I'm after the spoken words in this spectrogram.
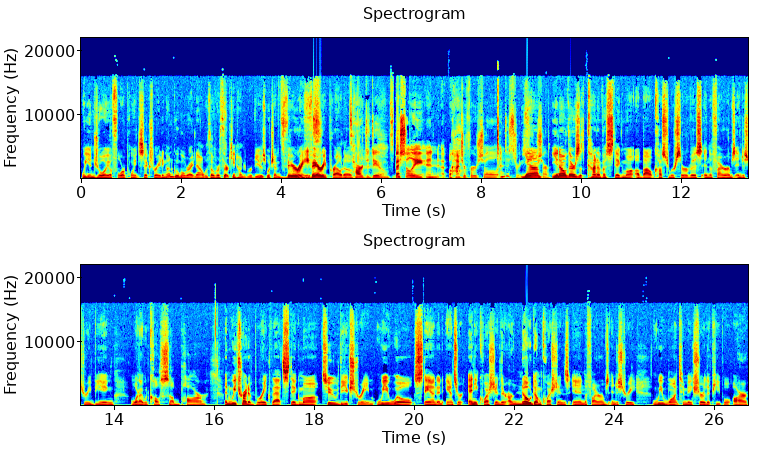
We enjoy a 4.6 rating on Google right now with over 1,300 reviews, which I'm very, Great. very proud of. It's hard to do, especially in a controversial industries. Yeah, for sure. you know, there's kind of a stigma about customer service in the firearms industry being what I would call subpar. And we try to break that stigma to the extreme. We will stand and answer any question. There are no dumb questions in the firearms industry. We want to make sure that people are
